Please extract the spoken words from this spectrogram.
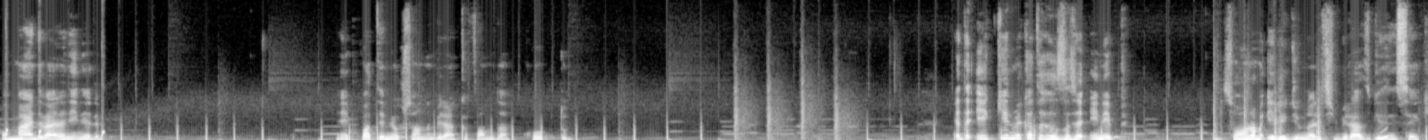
O merdivenden inelim. Ne papatyam yok sandım bir an kafamda. Korktum. Ya da ilk 20 katı hızlıca inip sonra mı iridiumlar için biraz gezinsek?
